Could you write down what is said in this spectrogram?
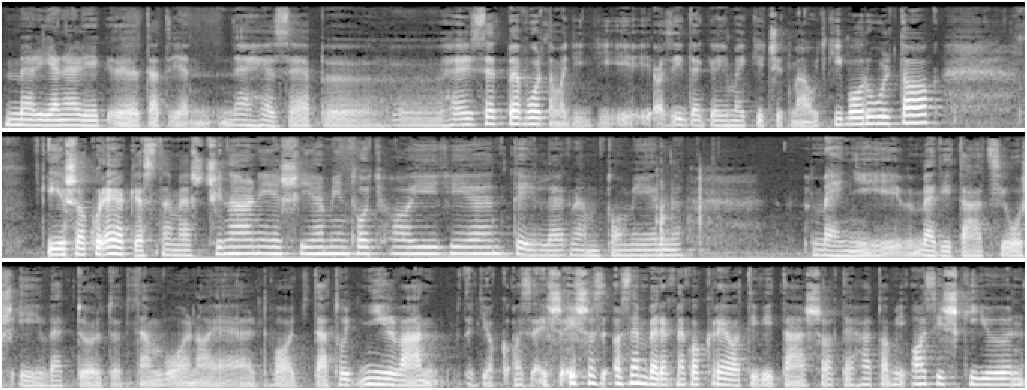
mert ilyen elég, tehát ilyen nehezebb helyzetben voltam, vagy így az idegeim egy kicsit már úgy kiborultak, és akkor elkezdtem ezt csinálni, és ilyen, mint hogyha így ilyen tényleg, nem tudom én, mennyi meditációs évet töltöttem volna el, vagy tehát, hogy nyilván, az, és, és az, az embereknek a kreativitása, tehát ami az is kijön,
